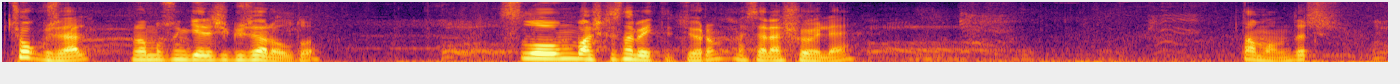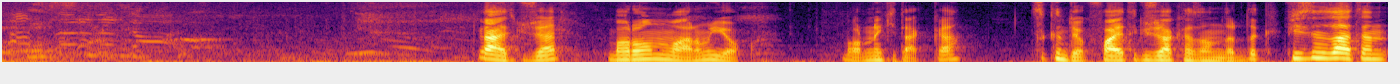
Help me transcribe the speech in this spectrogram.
Çok güzel. Ramus'un gelişi güzel oldu. Slow'umu başkasına bekletiyorum. Mesela şöyle. Tamamdır. Gayet güzel. Baron var mı? Yok. Baron 2 dakika. Sıkıntı yok. Fight'ı güzel kazandırdık. Fizz'in zaten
